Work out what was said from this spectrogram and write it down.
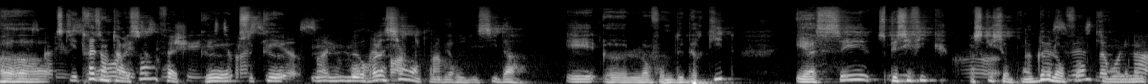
Э, ce qui est très intéressant en fait, que, ce que la relation entre le virus du sida et euh, l'enfant de Burkitt est assez spécifique. Parce que si on prend deux l'enfant qui ont la même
